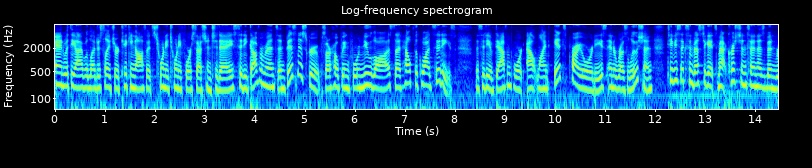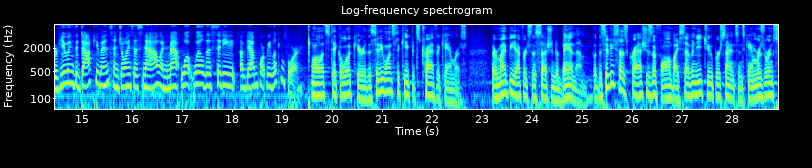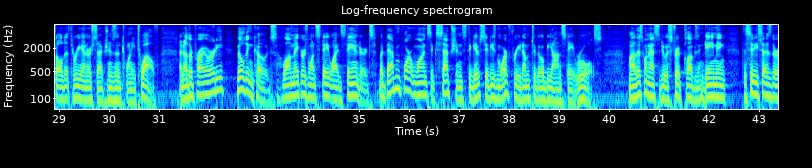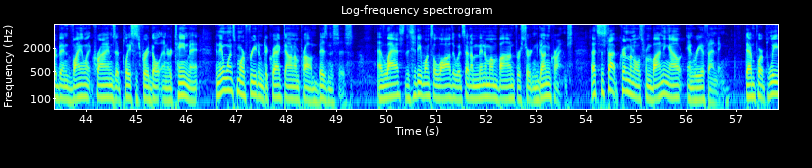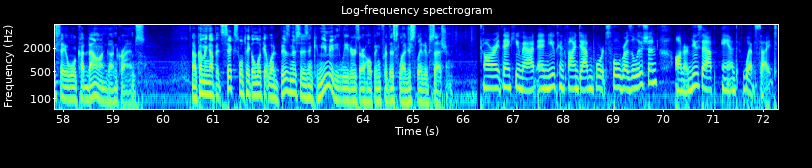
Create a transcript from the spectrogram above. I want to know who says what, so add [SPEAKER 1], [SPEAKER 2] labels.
[SPEAKER 1] And with the Iowa legislature kicking off its 2024 session today, city governments and business groups are hoping for new laws that help the Quad Cities. The city of Davenport outlined its priorities in a resolution. TV6 Investigates Matt Christensen has been reviewing the documents and joins us now. And Matt, what will the city of Davenport be looking for?
[SPEAKER 2] Well, let's take a look here. The city wants to keep its traffic cameras. There might be efforts this session to ban them, but the city says crashes have fallen by 72% since cameras were installed at three intersections in 2012. Another priority, building codes. Lawmakers want statewide standards, but Davenport wants exceptions to give cities more freedom to go beyond state rules. Now, this one has to do with strip clubs and gaming. The city says there have been violent crimes at places for adult entertainment, and it wants more freedom to crack down on problem businesses. And last, the city wants a law that would set a minimum bond for certain gun crimes. That's to stop criminals from bonding out and reoffending. Davenport police say it will cut down on gun crimes. Now, coming up at 6, we'll take a look at what businesses and community leaders are hoping for this legislative session.
[SPEAKER 1] All right, thank you, Matt. And you can find Davenport's full resolution on our news app and website.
